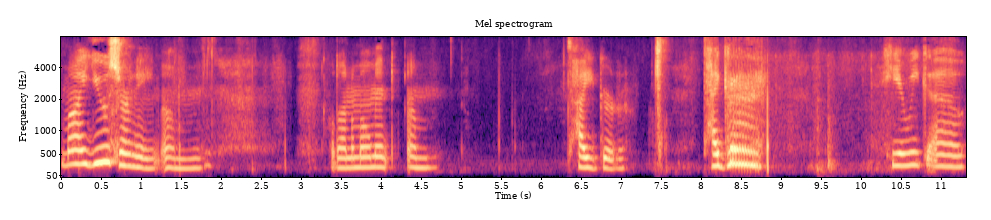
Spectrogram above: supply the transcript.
my username. Um, hold on a moment. Um, Tiger. Tiger. Here we go.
